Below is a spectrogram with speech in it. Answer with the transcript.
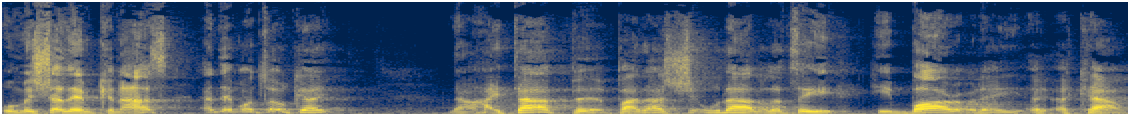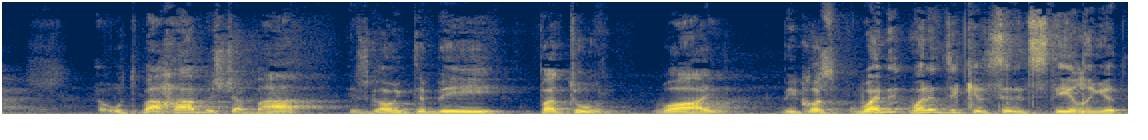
umishalem Knas, and therefore it's okay. Now, Haita Para She'ulano, let's say he, he borrowed a, a, a cow. Utbaha b'Shabbat is going to be Patur. Why? Because when, when is he considered stealing it? It?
